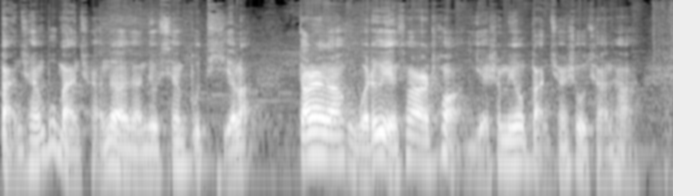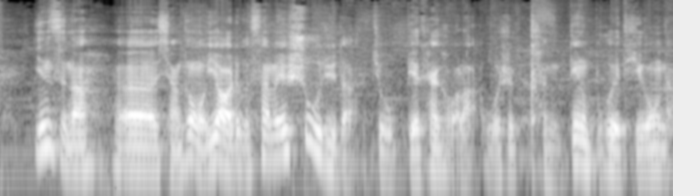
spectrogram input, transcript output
版权不版权的咱就先不提了。当然呢，我这个也算二创，也是没有版权授权的，因此呢，呃，想跟我要这个三维数据的就别开口了，我是肯定不会提供的。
